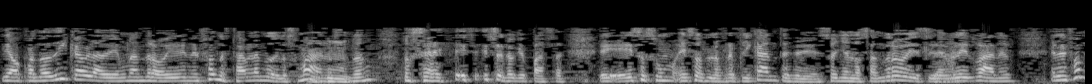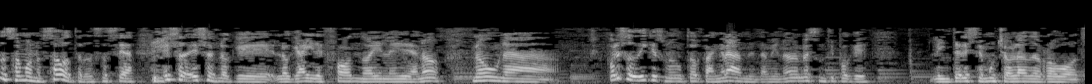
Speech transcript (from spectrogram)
digamos, cuando Dick habla de un androide, en el fondo está hablando de los humanos, ¿no? O sea, eso es lo que pasa. Eh, esos, esos los replicantes de Sueñan los androides y de Blade Runner, en el fondo somos nosotros, o sea, eso eso es lo que lo que hay de fondo ahí en la idea, no no una por eso Dick es un autor tan grande también, ¿no? No es un tipo que le interese mucho hablar de robots.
